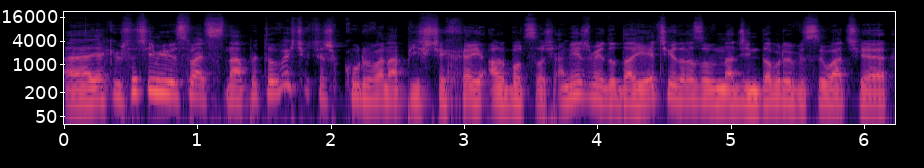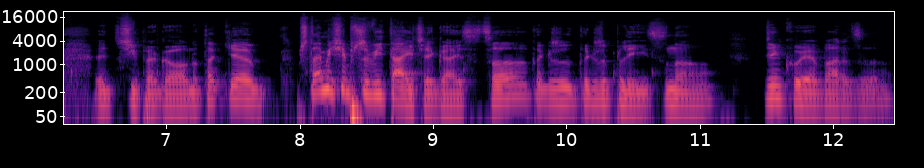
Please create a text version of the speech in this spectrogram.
E, jak już chcecie mi wysyłać snapy, to weźcie chociaż kurwa napiszcie hej albo coś, a nie, że mnie dodajecie i od razu na dzień dobry wysyłacie e, cipego. No takie, przynajmniej się przywitajcie, guys, co? Także, także please, no. Dziękuję bardzo.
